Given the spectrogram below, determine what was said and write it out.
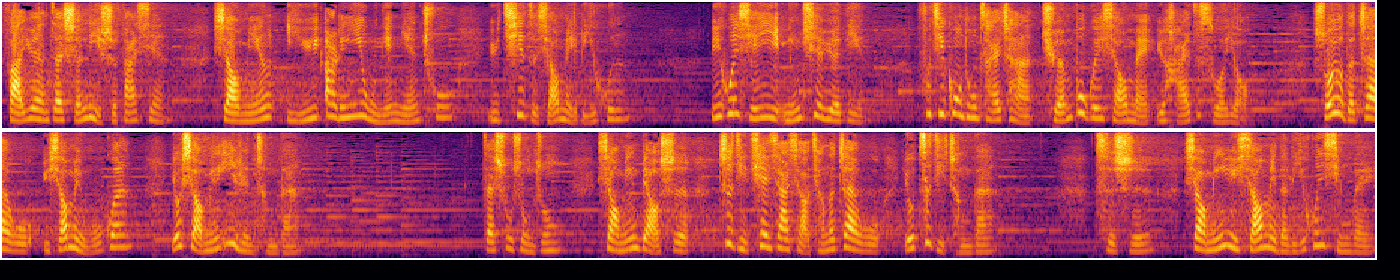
法院在审理时发现，小明已于2015年年初与妻子小美离婚，离婚协议明确约定，夫妻共同财产全部归小美与孩子所有，所有的债务与小美无关。由小明一人承担。在诉讼中，小明表示自己欠下小强的债务由自己承担。此时，小明与小美的离婚行为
